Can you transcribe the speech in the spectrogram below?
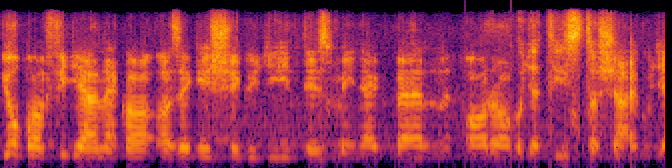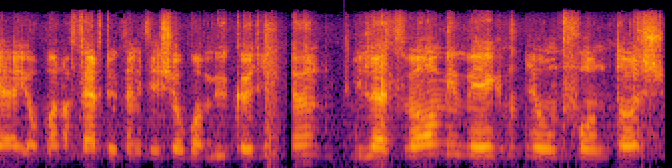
jobban figyelnek az egészségügyi intézményekben arra, hogy a tisztaság ugye jobban, a fertőtlenítés jobban működjön, illetve ami még nagyon fontos,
